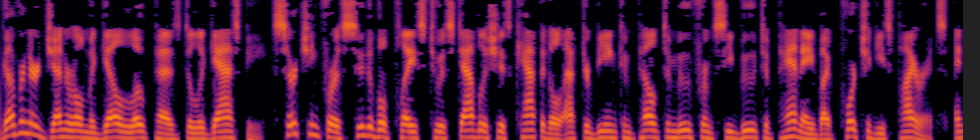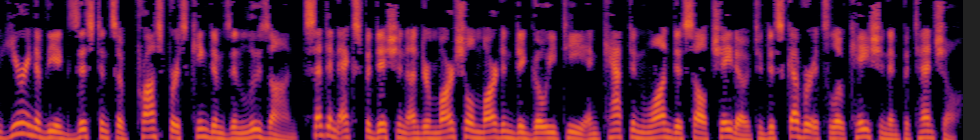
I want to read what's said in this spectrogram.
Governor-General Miguel López de Legazpi, searching for a suitable place to establish his capital after being compelled to move from Cebu to Panay by Portuguese pirates, and hearing of the existence of prosperous kingdoms in Luzon, sent an expedition under Marshal Martin de Goiti and Captain Juan de Salcedo to discover its location and potential.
